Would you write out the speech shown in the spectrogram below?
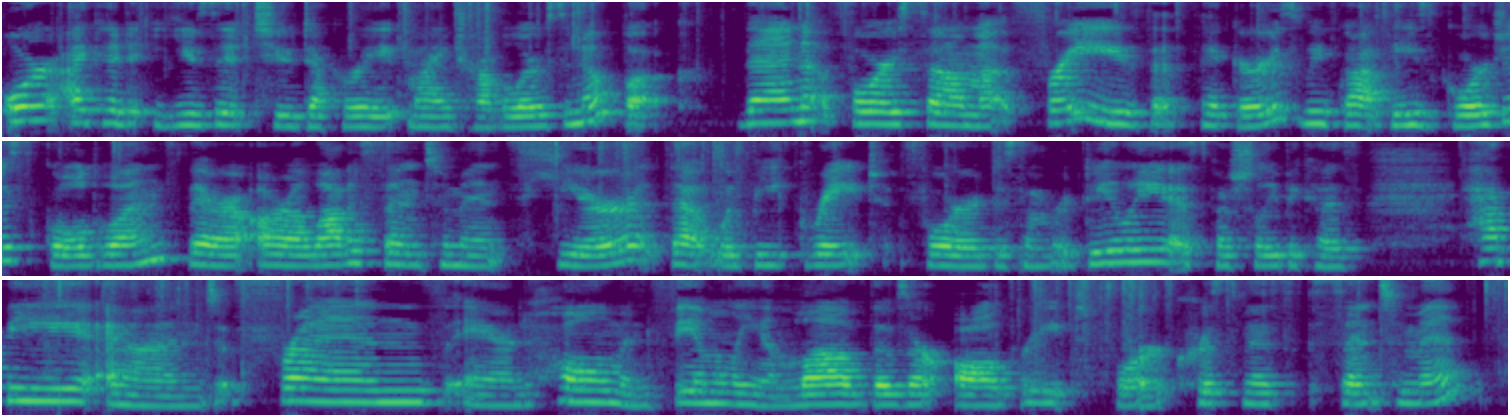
Or I could use it to decorate my traveler's notebook. Then for some phrase pickers, we've got these gorgeous gold ones. There are a lot of sentiments here that would be great for December Daily, especially because happy and friends and home and family and love, those are all great for Christmas sentiments.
